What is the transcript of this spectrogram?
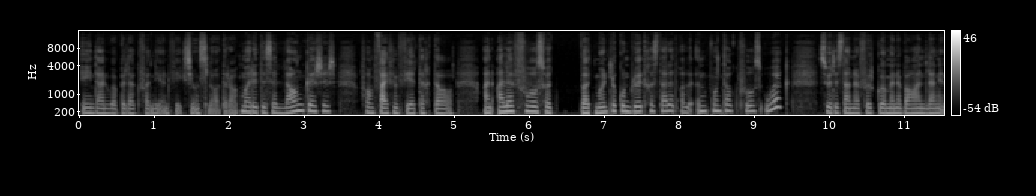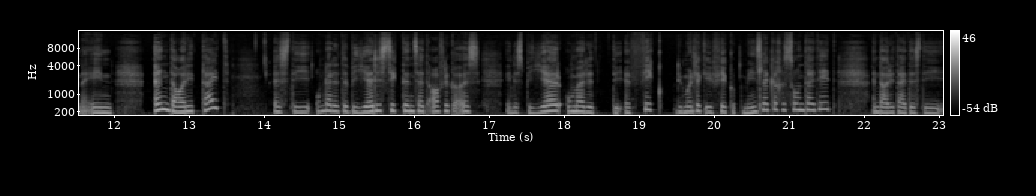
en dan hopelik van die infeksie ontslae te raak. Maar dit is 'n lang kursus van 45 dae aan alle voëls wat wat moontlik kon blootgestel het al in kontak voëls ook. So dis dan 'n voorkomende behandeling en, en in daardie tyd is die omdat dit 'n beheerde siekte in Suid-Afrika is en dis beheer omdat dit die effek die moontlike effek op menslike gesondheid het. In daardie tyd is die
